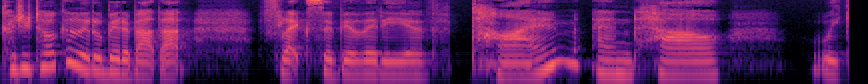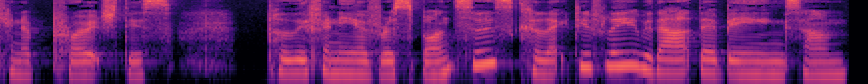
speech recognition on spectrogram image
could you talk a little bit about that flexibility of time and how we can approach this polyphony of responses collectively without there being some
